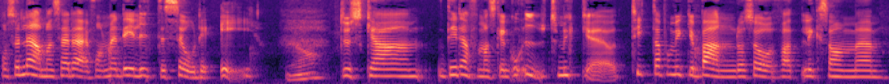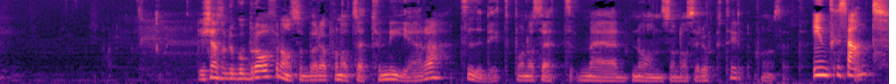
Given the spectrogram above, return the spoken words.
Och så lär man sig därifrån, men det är lite så det är. Ja. Du ska, det är därför man ska gå ut mycket och titta på mycket band och så för att liksom... eh, Det känns som det går bra för någon som börjar på något sätt turnera tidigt på något sätt med någon som de ser upp till på något sätt. Intressant.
